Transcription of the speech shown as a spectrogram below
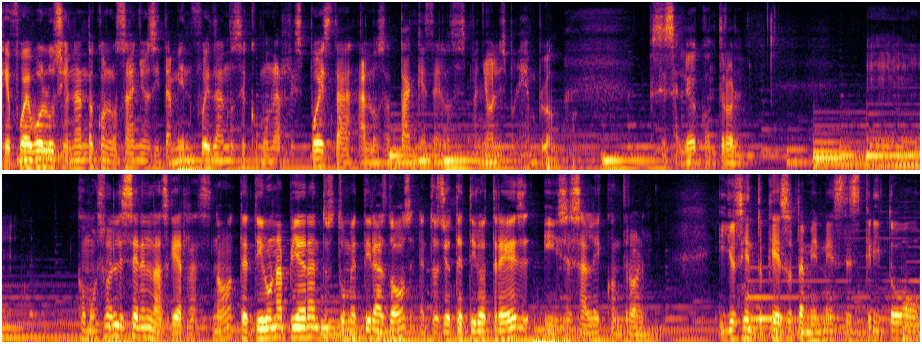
que fue evolucionando con los años y también fue dándose como una respuesta a los ataques de los españoles, por ejemplo, pues se salió de control. Eh, como suele ser en las guerras, ¿no? Te tiro una piedra, entonces tú me tiras dos, entonces yo te tiro tres y se sale control. Y yo siento que eso también es escrito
